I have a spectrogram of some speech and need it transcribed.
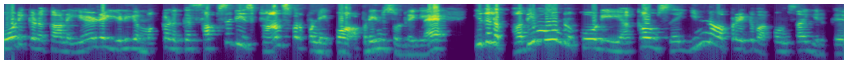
கோடிக்கணக்கான ஏழை எளிய மக்களுக்கு சப்சிடிஸ் டிரான்ஸ்பர் பண்ணிருக்கோம் அப்படின்னு சொல்றீங்களே இதுல பதிமூன்று கோடி அக்கவுண்ட்ஸ் இன்ஆபரேட்டிவ் அக்கௌண்ட்ஸா இருக்கு.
